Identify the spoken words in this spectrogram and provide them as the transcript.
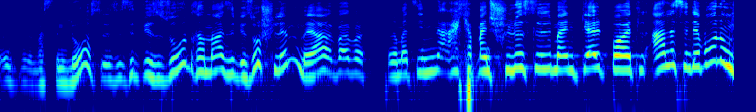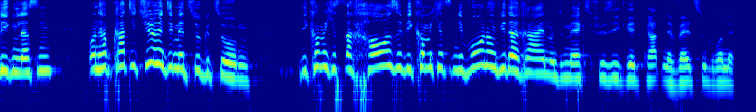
und, und, was denn los? Sind wir so dramatisch, sind wir so schlimm? Ja? Und dann meint sie, na, ich habe meinen Schlüssel, meinen Geldbeutel, alles in der Wohnung liegen lassen und habe gerade die Tür hinter mir zugezogen. Wie komme ich jetzt nach Hause? Wie komme ich jetzt in die Wohnung wieder rein? Und du merkst, für sie geht gerade eine Welt zugrunde.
